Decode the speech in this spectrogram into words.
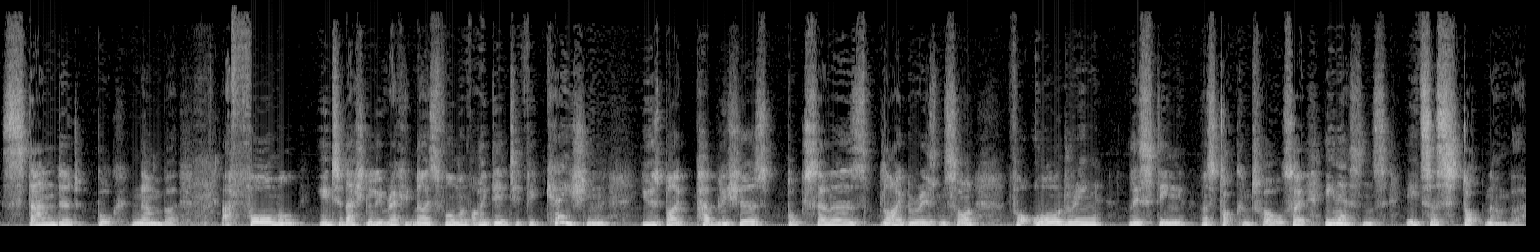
standard book number, a formal, internationally recognized form of identification used by publishers, booksellers, libraries, and so on for ordering, listing, and stock control. So, in essence, it's a stock number.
